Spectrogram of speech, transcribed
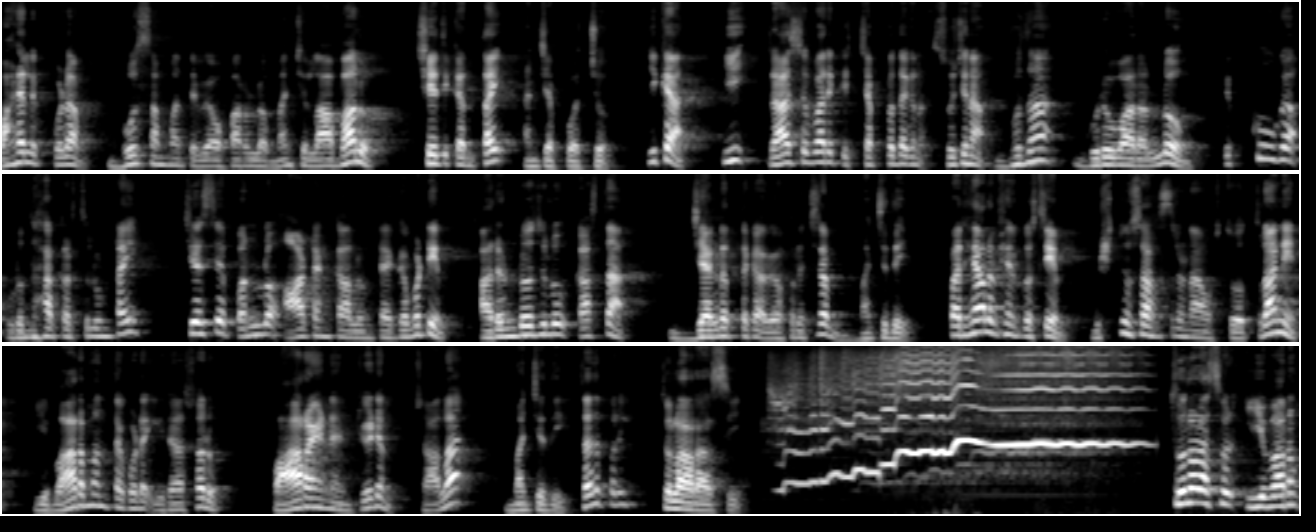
మహిళలకు కూడా భూ సంబంధ వ్యవహారంలో మంచి లాభాలు చేతికంతాయి అని చెప్పవచ్చు. ఇక ఈ రాశి వారికి చెప్పదగిన సూచన బుధ గురువారాల్లో ఎక్కువగా వృధా ఖర్చులు ఉంటాయి చేసే పనుల్లో ఆటంకాలు ఉంటాయి కాబట్టి ఆ రెండు రోజులు కాస్త జాగ్రత్తగా వ్యవహరించడం మంచిది. పరిహార విషయానికి వస్తే విష్ణు సహస్రనామ స్తోత్రాన్ని ఈ వారమంతా కూడా ఈ రాశి వారు పారాయణం చేయడం చాలా మంచిది. తదుపరి తులారాశి. తులారాశి ఈ వారం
